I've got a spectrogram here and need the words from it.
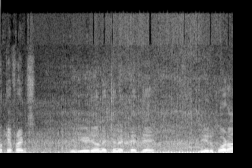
ఓకే ఫ్రెండ్స్ ఈ వీడియో నచ్చినట్లయితే మీరు కూడా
